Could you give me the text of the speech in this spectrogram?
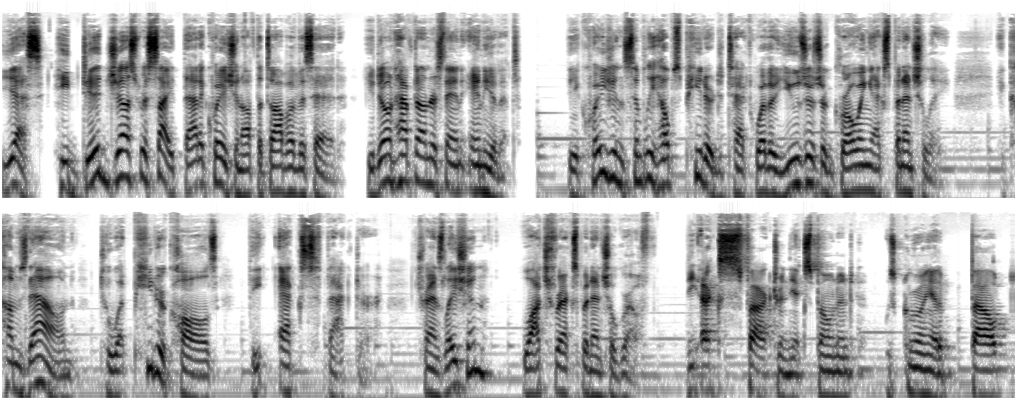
Yes, he did just recite that equation off the top of his head. You don't have to understand any of it. The equation simply helps Peter detect whether users are growing exponentially. It comes down to what Peter calls the X factor. Translation watch for exponential growth. The X factor in the exponent was growing at about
